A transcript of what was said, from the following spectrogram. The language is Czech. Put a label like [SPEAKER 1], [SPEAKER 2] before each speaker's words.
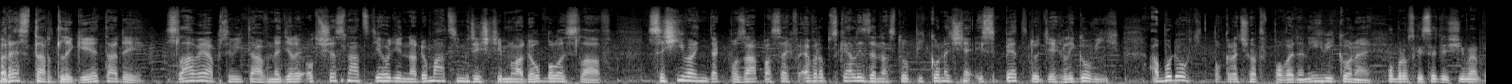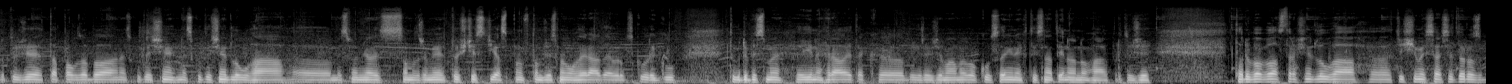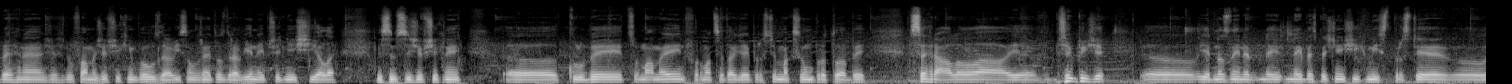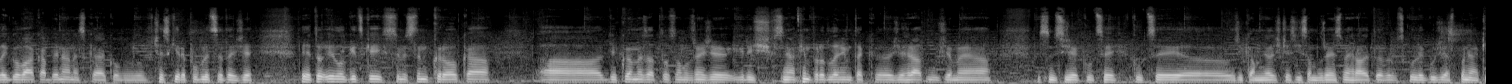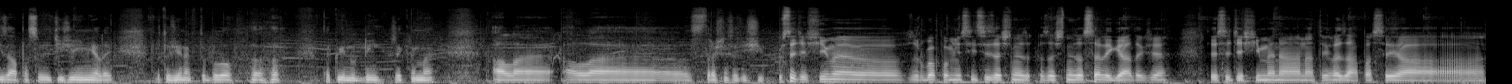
[SPEAKER 1] Restart ligy je tady. Slávia přivítá v neděli od 16 hodin na domácím hřišti Mladou Boleslav. Sešívaní tak po zápasech v Evropské lize nastoupí konečně i zpět do těch ligových a budou chtít pokračovat v povedených výkonech.
[SPEAKER 2] Obrovsky se těšíme, protože ta pauza byla neskutečně, neskutečně dlouhá. Eh, my jsme měli samozřejmě to štěstí aspoň v tom, že jsme mohli hrát Evropskou ligu. To kdyby jsme ji nehráli, tak eh, bych řekl, že máme okousený nechty snad i na nohách, protože ta doba byla strašně dlouhá, eh, těšíme se, až se to rozběhne, že doufáme, že všichni budou zdraví. Samozřejmě to zdraví je nejpřednější, ale myslím si, že všechny uh, kluby, co máme informace, tak dělají prostě maximum pro to, aby se hrálo a je, řekl bych, že uh, jedno z nej, nej, nejbezpečnějších míst prostě uh, ligová kabina dneska jako v České republice, takže je to i logický si myslím krok a a děkujeme za to samozřejmě, že když s nějakým prodlením, tak eh, že hrát můžeme a myslím si, že kluci, kluci eh, říkám, měli štěstí, samozřejmě jsme hráli tu Evropskou ligu, že aspoň nějaký zápasový tížení měli, protože jinak to bylo takový nudný, řekněme ale, ale strašně se těším.
[SPEAKER 3] Už se těšíme, eh, zhruba po měsíci začne, začne zase liga, takže, takže se těšíme na, na tyhle zápasy a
